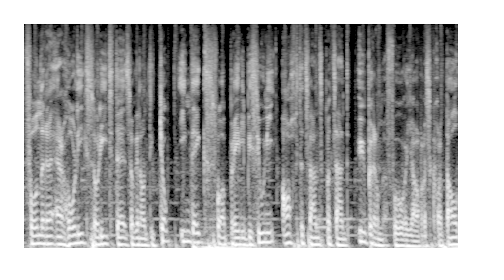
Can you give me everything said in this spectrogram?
von einer Erholung. So liegt der sogenannte Jobindex von April bis Juni 28 Prozent über dem Vorjahresquartal.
